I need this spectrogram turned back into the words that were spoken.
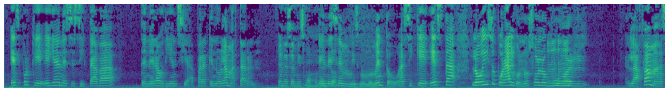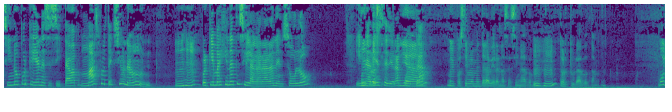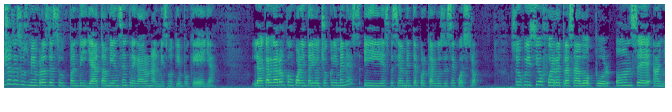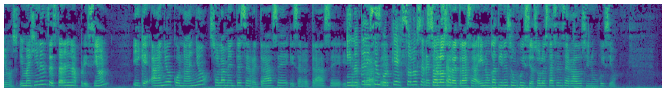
es porque ella necesitaba tener audiencia para que no la mataran. En ese mismo momento. En ese mismo momento. Así que esta lo hizo por algo, no solo por la fama, sino porque ella necesitaba más protección aún. Porque imagínate si la agarraran en solo y nadie se diera cuenta. Muy posiblemente la hubieran asesinado, torturado también. Muchos de sus miembros de su pandilla también se entregaron al mismo tiempo que ella. La cargaron con 48 crímenes y especialmente por cargos de secuestro. Su juicio fue retrasado por 11 años. Imagínense estar en la prisión y que año con año solamente se retrase y se retrase y, y no te dicen por qué, solo se retrasa. Solo se retrasa y nunca tienes un juicio, solo estás encerrado sin un juicio.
